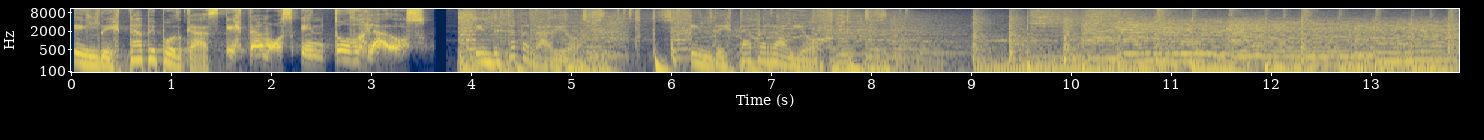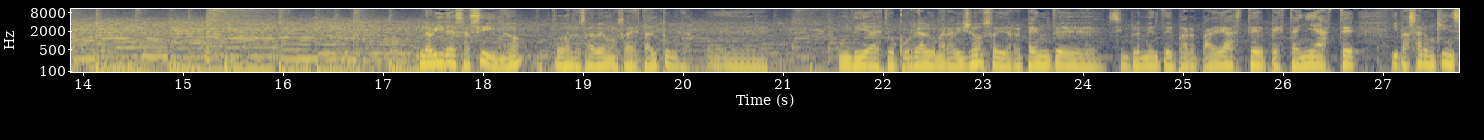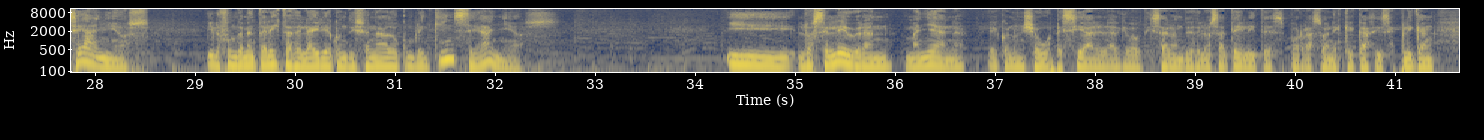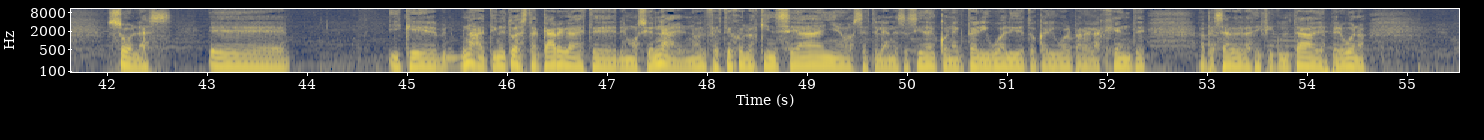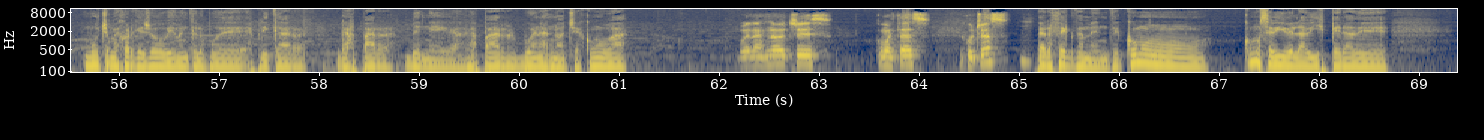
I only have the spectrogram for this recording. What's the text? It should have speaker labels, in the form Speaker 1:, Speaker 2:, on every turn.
Speaker 1: El Destape Podcast. Estamos en todos lados. El Destape Radio. El Destape Radio.
Speaker 2: La vida es así, ¿no? Todos lo sabemos a esta altura. Eh, un día esto ocurre algo maravilloso y de repente simplemente parpadeaste, pestañeaste y pasaron 15 años. Y los fundamentalistas del aire acondicionado cumplen 15 años. Y lo celebran mañana eh, con un show especial al que bautizaron desde los satélites por razones que casi se explican solas. Eh, y que nada, tiene toda esta carga este, emocional, ¿no? El festejo de los 15 años, este, la necesidad de conectar igual y de tocar igual para la gente, a pesar de las dificultades, pero bueno, mucho mejor que yo obviamente lo puede explicar Gaspar Venegas. Gaspar, buenas noches, ¿cómo va?
Speaker 3: Buenas noches, ¿cómo estás? ¿Me escuchás?
Speaker 2: Perfectamente. ¿Cómo, ¿Cómo se vive la víspera de,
